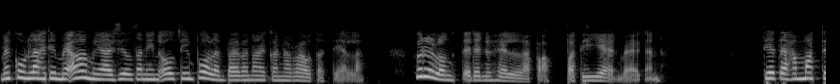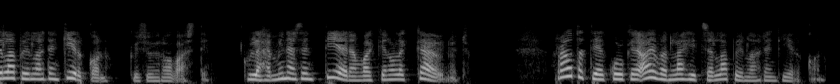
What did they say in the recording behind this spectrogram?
Me kun lähdimme aamiaisilta, niin oltiin puolen päivän aikana rautatiellä. Hur långt är pappa till järnvägen? Tietäähän Matti Lapinlahden kirkon, kysyi rovasti. Kyllähän minä sen tiedän, vaikka en ole käynyt. Rautatie kulkee aivan lähitse Lapinlahden kirkon.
